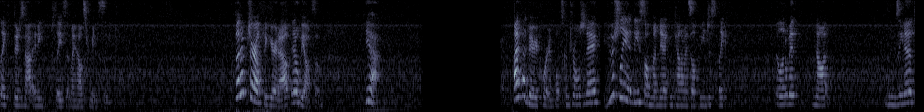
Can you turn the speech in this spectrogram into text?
like there's not any place at my house for me to sleep. But I'm sure I'll figure it out. It'll be awesome. Yeah. I've had very poor impulse control today. Usually, at least on Monday, I can count on myself being just like a little bit not losing it.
